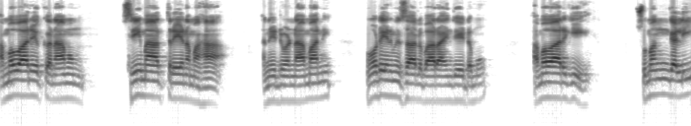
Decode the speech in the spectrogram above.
అమ్మవారి యొక్క నామం శ్రీమాత్రే నమ అనేటువంటి నామాన్ని నూట ఎనిమిది సార్లు పారాయణ చేయటము అమ్మవారికి సుమంగళి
